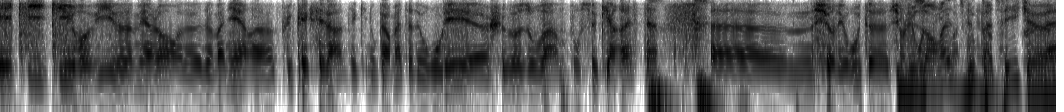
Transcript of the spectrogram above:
et qui, qui revivent, mais alors de, de manière euh, plus qu'excellente, et qui nous permettent de rouler cheveux au vent pour ceux qui en restent sur les routes. Sur Il les vous routes en reste, vous, Patrick ben,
